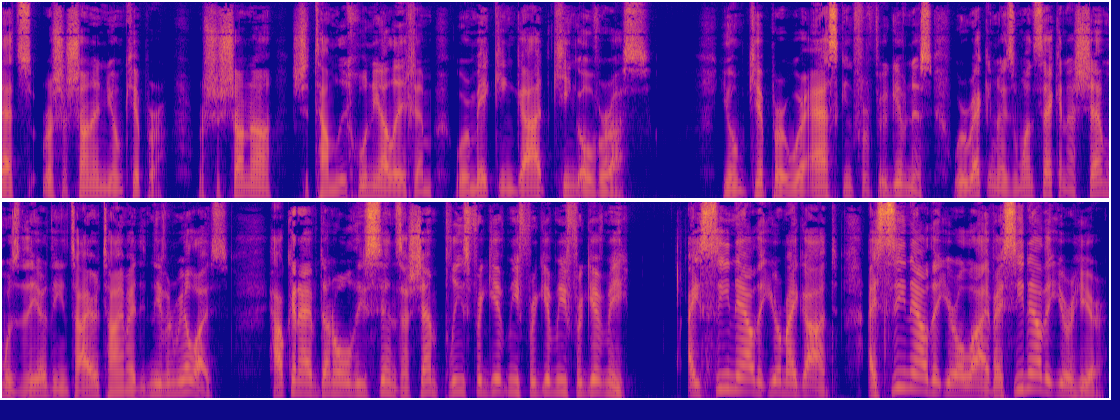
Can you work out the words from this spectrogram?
That's Rosh Hashanah and Yom Kippur. Rosh Hashanah, Shetamlichuni Aleichem, we're making God king over us. Yom Kippur, we're asking for forgiveness. We're recognizing one second, Hashem was there the entire time. I didn't even realize. How can I have done all these sins? Hashem, please forgive me, forgive me, forgive me. I see now that you're my God. I see now that you're alive. I see now that you're here.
